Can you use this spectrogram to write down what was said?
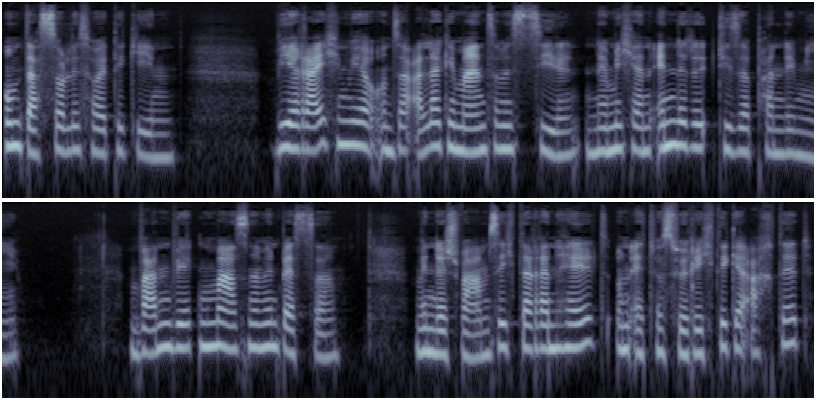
Um das soll es heute gehen. Wie erreichen wir unser aller gemeinsames Ziel, nämlich ein Ende dieser Pandemie? Wann wirken Maßnahmen besser? Wenn der Schwarm sich daran hält und etwas für richtig erachtet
